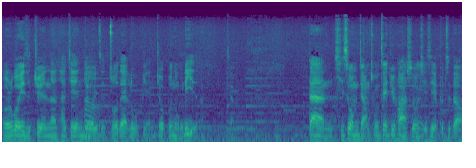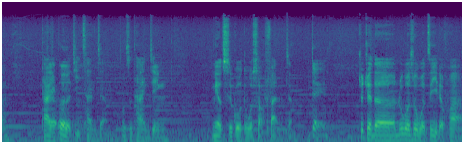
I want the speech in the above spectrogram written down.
我如果一直捐，那他今天就一直坐在路边，就不努力了，这样。但其实我们讲出这句话的时候，其实也不知道他也饿了几餐，这样，或是他已经没有吃过多少饭了，这样。对就觉得如果是我自己的话，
